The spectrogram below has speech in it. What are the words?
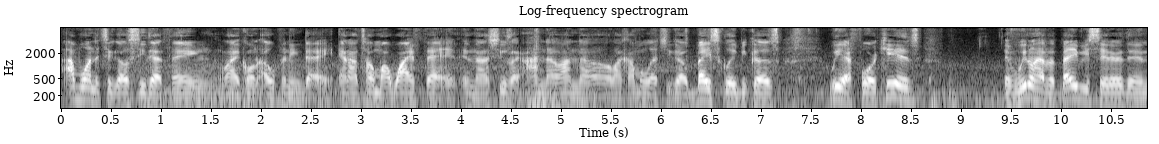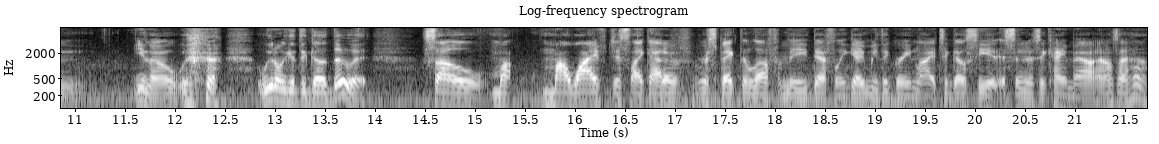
I wanted to go see that thing like on opening day, and I told my wife that, and, and uh, she was like, "I know, I know, like I'm gonna let you go." Basically, because we have four kids, if we don't have a babysitter, then you know we don't get to go do it. So my my wife, just like out of respect and love for me, definitely gave me the green light to go see it as soon as it came out. And I was like, huh,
